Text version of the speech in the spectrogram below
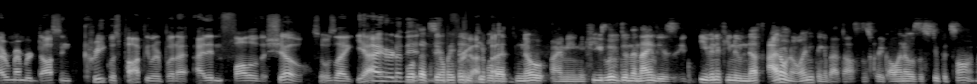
I remember Dawson Creek was popular, but I, I didn't follow the show, so it was like, yeah, I heard of well, it. Well, that's the only thing people that know. I mean, if you lived in the '90s, even if you knew nothing, I don't know anything about Dawson's Creek. All I know is the stupid song.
